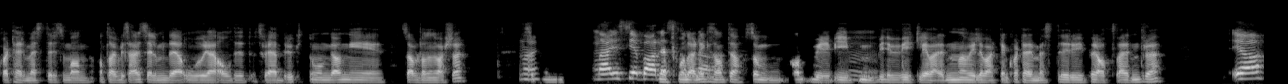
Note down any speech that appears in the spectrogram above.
kvartermester, som han antageligvis er, selv om det ordet jeg aldri tror jeg har brukt noen gang i Sabeltann-universet. Nei. De sier bare Nestkommanderende, ikke sant? Ja, som i, Mm. i virkelige verden ville vært en kvartermester i piratverden, tror jeg. Ja,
